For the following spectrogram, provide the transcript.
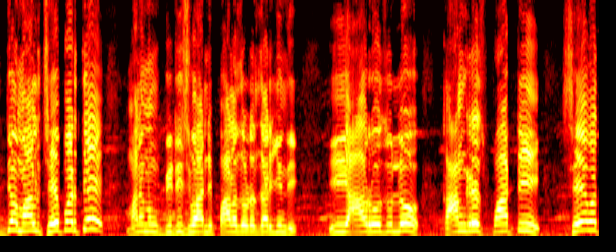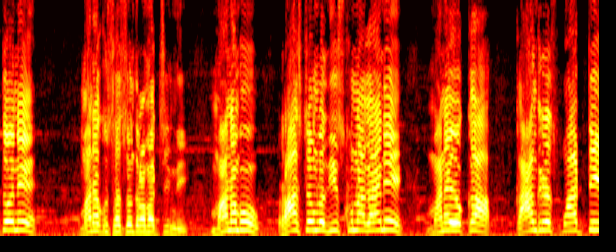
ఉద్యమాలు చేపడితే మనం బ్రిటిష్ వారిని పాలదోవడం జరిగింది. ఈ ఆ రోజుల్లో కాంగ్రెస్ పార్టీ సేవతోనే మనకు స్వతంత్రం వచ్చింది. మనము రాష్ట్రంలో తీసుకున్నా కానీ మన యొక్క కాంగ్రెస్ పార్టీ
